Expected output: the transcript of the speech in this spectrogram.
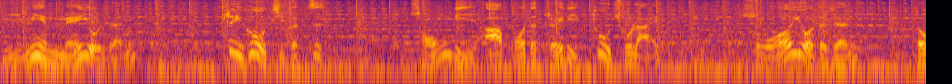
里面没有人，最后几个字从李阿婆的嘴里吐出来，所有的人都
